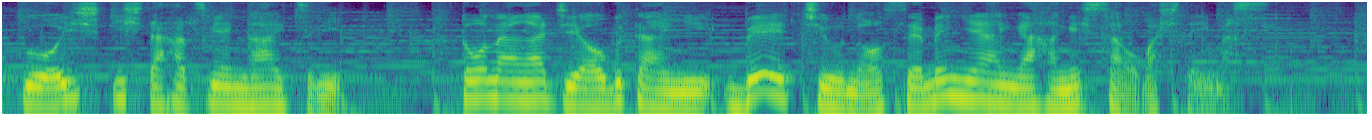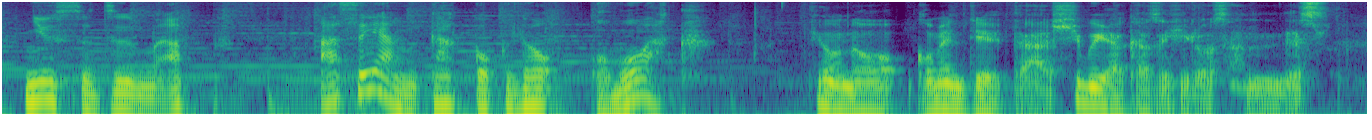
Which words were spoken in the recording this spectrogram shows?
国を意識した発言が相次ぎ東南アジアを舞台に米中のせめぎ合いが激しさを増しています。ニュースズームアップ ASEAN 各国の思惑。今日のコメンテーター渋谷和弘さんです。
